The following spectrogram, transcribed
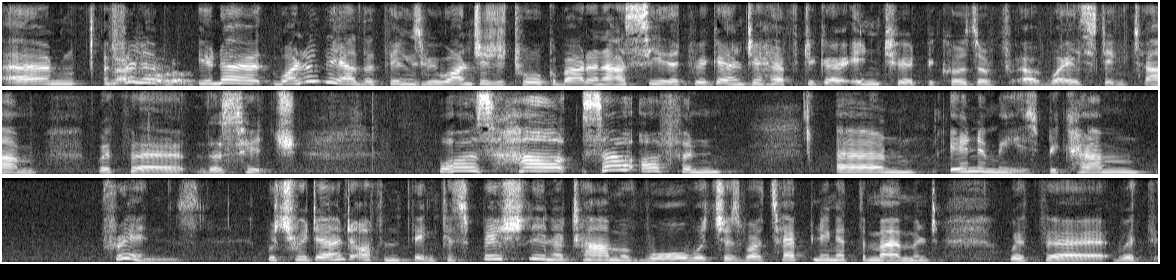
Um, no Philip, problem. you know, one of the other things we wanted to talk about, and I see that we're going to have to go into it because of uh, wasting time with uh, this hitch, was how so often um, enemies become friends which we don't often think, especially in a time of war, which is what's happening at the moment with uh, with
